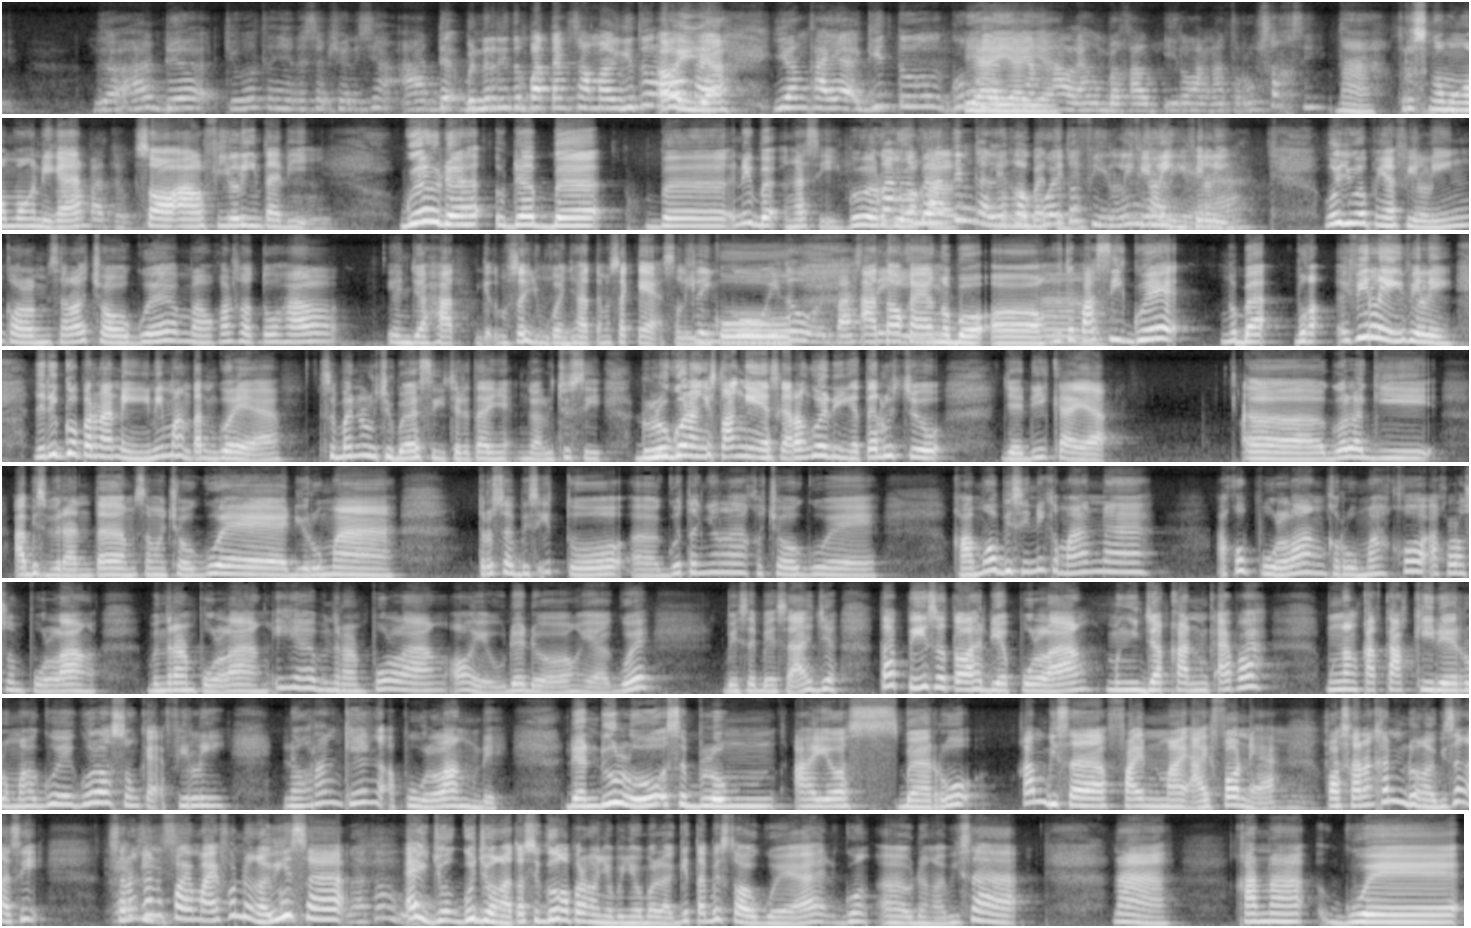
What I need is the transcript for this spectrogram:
nggak ada coba tanya resepsionisnya ada bener di tempat yang sama gitu loh Oh, kayak iya. yang kayak gitu gue iya, punya iya. hal yang bakal hilang atau rusak sih Nah, terus ngomong-ngomong nih kan soal feeling tadi. Gue udah udah be, be ini be, enggak sih, gue baru Bukan dua kali. kali ya, Gue kalau gue itu ya. feeling feeling, kali ya. feeling. Gue juga punya feeling kalau misalnya cowok gue melakukan suatu hal yang jahat gitu. Maksudnya bukan jahat, maksudnya kayak selingkuh, Selingkuh, itu pasti. atau kayak ngebohong. Hmm. Itu pasti gue ngeba bukan feeling feeling. Jadi gue pernah nih, ini mantan gue ya. Sebenarnya lucu banget sih ceritanya, nggak lucu sih. Dulu gue nangis nangis, sekarang gue diingetnya lucu. Jadi kayak eh gue lagi abis berantem sama cowok gue di rumah terus habis itu gue tanyalah ke cowok gue kamu habis ini ke mana aku pulang ke rumah kok aku langsung pulang beneran pulang iya beneran pulang oh ya udah dong ya gue biasa-biasa aja. Tapi setelah dia pulang menginjakan apa mengangkat kaki dari rumah gue gue langsung kayak feeling ini orang kayak nggak pulang deh. Dan dulu sebelum iOS baru kan bisa find my iPhone ya. Kalau sekarang kan udah nggak bisa nggak sih? Sekarang kan find my iPhone udah nggak bisa. Nggak tahu eh gue juga nggak tahu sih gue nggak pernah nyoba-nyoba lagi tapi setahu gue ya gue eh, udah nggak bisa. Nah karena gue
